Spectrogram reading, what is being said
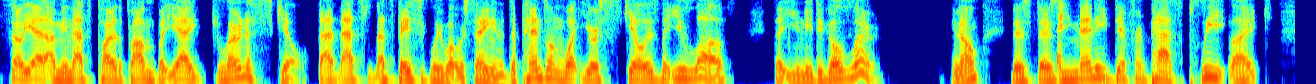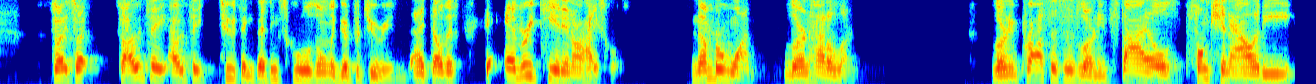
so yeah i mean that's part of the problem but yeah learn a skill that that's that's basically what we're saying and it depends on what your skill is that you love that you need to go learn you know there's there's many different paths please like So, so, so I would say, I would say two things. I think school is only good for two reasons. And I tell this to every kid in our high schools. Number one, learn how to learn. Learning processes, learning styles, functionality,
